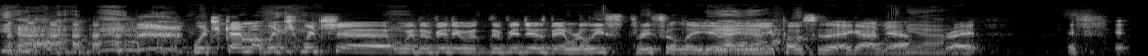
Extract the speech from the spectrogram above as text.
yeah. which came up, which which uh, with the video, the video is being released recently. You, yeah, yeah. you posted it again. Yeah, yeah. great. It's it,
